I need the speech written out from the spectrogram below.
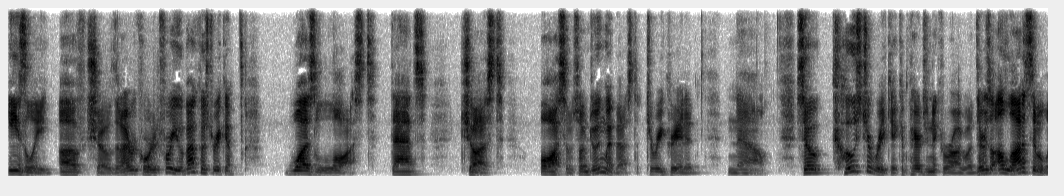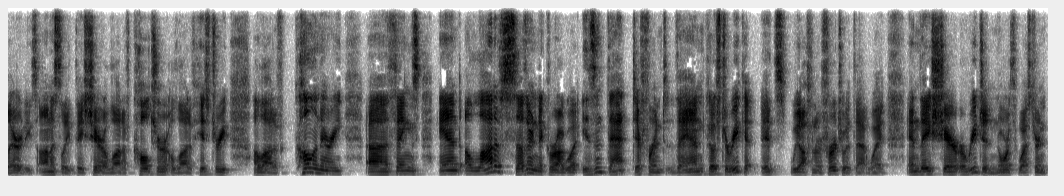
easily of show that I recorded for you about Costa Rica was lost. That's just awesome. So I'm doing my best to recreate it now. So Costa Rica compared to Nicaragua, there's a lot of similarities. Honestly, they share a lot of culture, a lot of history, a lot of culinary uh, things, and a lot of southern Nicaragua isn't that different than Costa Rica. It's we often refer to it that way, and they share a region. Northwestern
